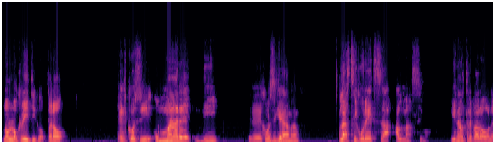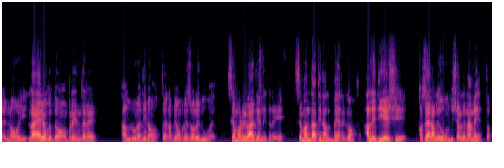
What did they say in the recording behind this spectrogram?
non lo critico, però è così, un mare di, eh, come si chiama? La sicurezza al massimo. In altre parole, noi l'aereo che dovevamo prendere a luna di notte l'abbiamo preso alle due, siamo arrivati alle tre, siamo andati in albergo, alle 10 cos'era alle 11 allenamento,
